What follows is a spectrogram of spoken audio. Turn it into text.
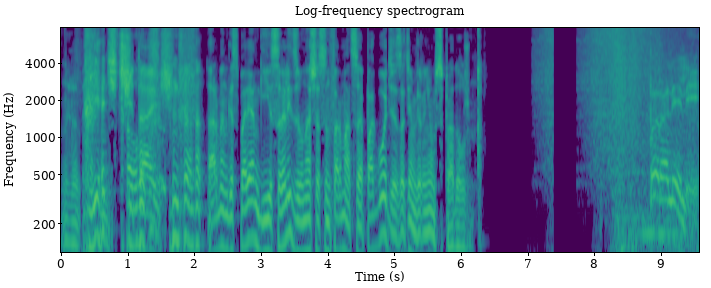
Я читал. Читающий. да. Армен Гаспарян, Гия Саралидзе. У нас сейчас информация о погоде, затем вернемся, продолжим. Параллели.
